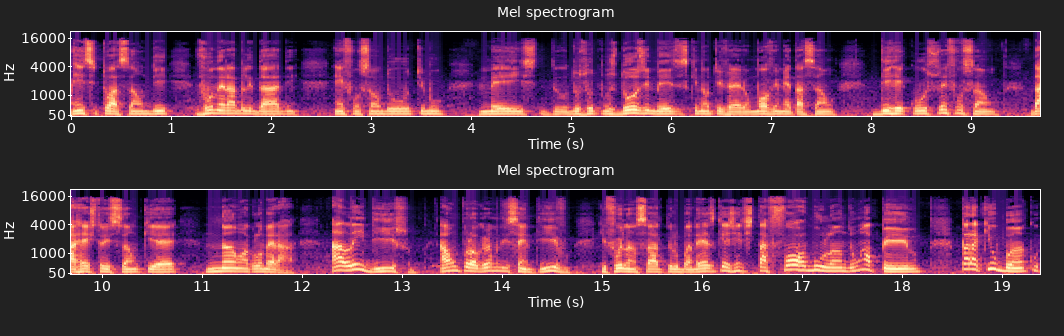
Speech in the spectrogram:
em situação de vulnerabilidade em função do último mês, do, dos últimos 12 meses que não tiveram movimentação de recursos em função da restrição que é não aglomerar. Além disso, há um programa de incentivo que foi lançado pelo Banese que a gente está formulando um apelo para que o banco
